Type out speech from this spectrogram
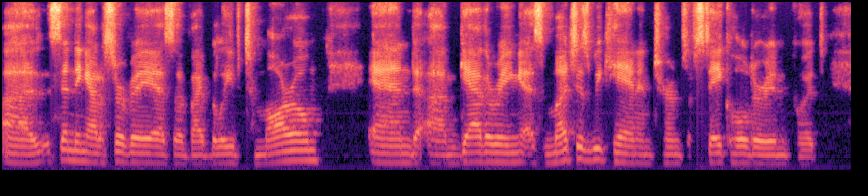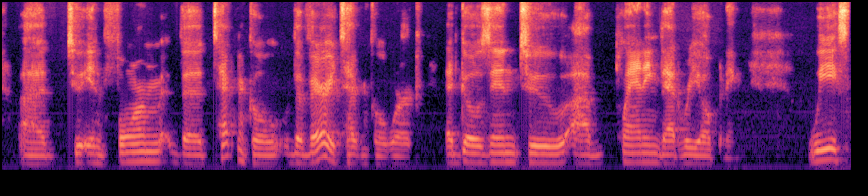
uh, sending out a survey as of, I believe, tomorrow and um, gathering as much as we can in terms of stakeholder input uh, to inform the technical, the very technical work that goes into uh, planning that reopening. We ex-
